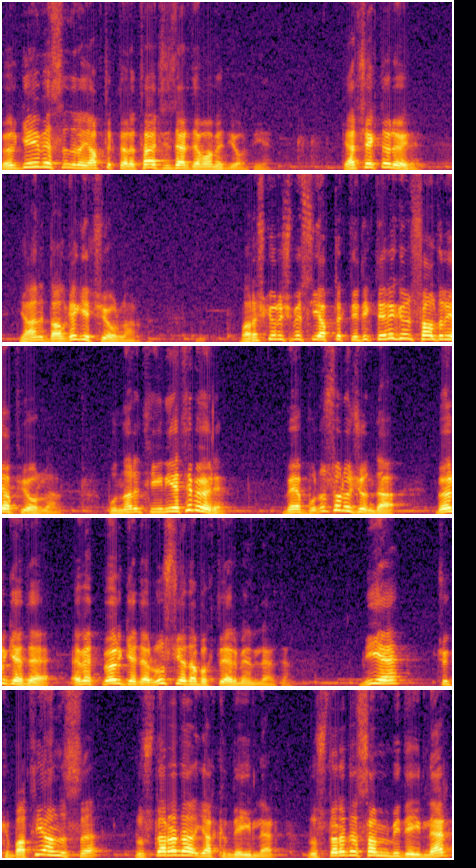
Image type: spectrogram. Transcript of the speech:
Bölgeye ve sınıra yaptıkları tacizler devam ediyor diye. Gerçekten öyle. Yani dalga geçiyorlardı. Barış görüşmesi yaptık dedikleri gün saldırı yapıyorlardı. Bunların tiniyeti böyle. Ve bunun sonucunda bölgede, evet bölgede Rusya da bıktı Ermenilerden. Niye? Çünkü Batı yanlısı Ruslara da yakın değiller. Ruslara da samimi değiller.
